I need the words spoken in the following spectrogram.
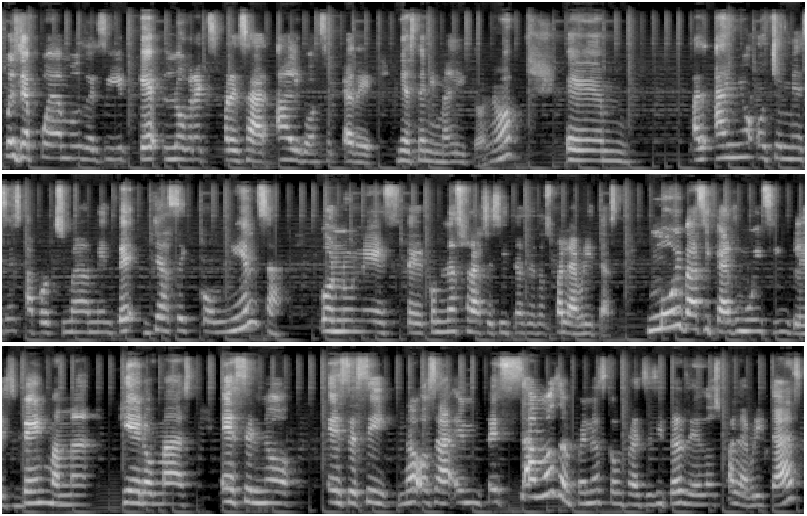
pues ya podemos decir que logra expresar algo acerca de, este animalito, ¿no? Em, al año, ocho meses aproximadamente, ya se comienza con, un, este, con unas frasecitas de dos palabritas, muy básicas, muy simples. Ven, mamá, quiero más. Ese no, ese sí, ¿no? O sea, empezamos apenas con frasecitas de dos palabritas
